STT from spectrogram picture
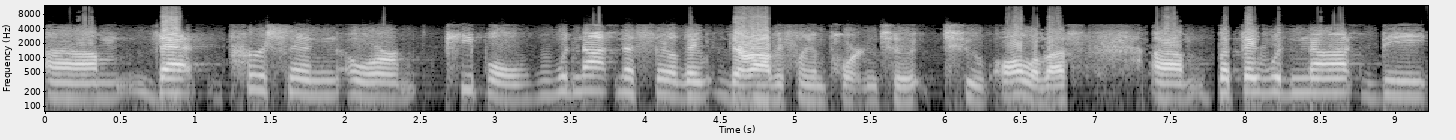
um, that person or people would not necessarily, they're obviously important to, to all of us, um, but they would not be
